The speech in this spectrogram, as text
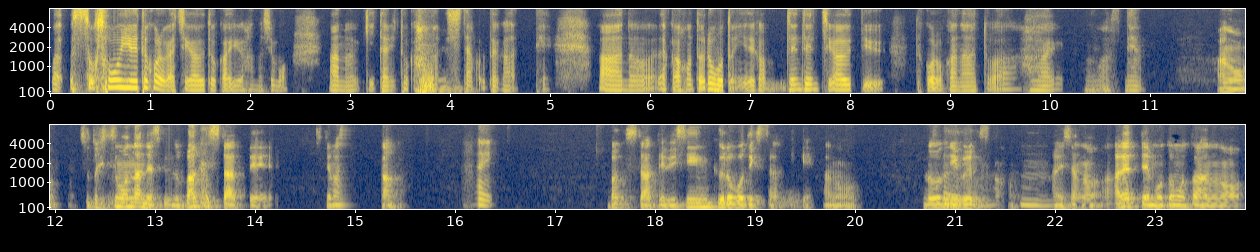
まあ、そそういうところが違うとかいう話もあの聞いたりとかうんしたことがあって、あのだから本当ロボットに全然違うっていうところかなとは、はい、思いますね。あの、ちょっと質問なんですけど、バクスターって知ってますか？はい。バクスターってリシンクロボティクスだっけ？あの、ローニーブルックスのうん。会社の、あれってもともとあの、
